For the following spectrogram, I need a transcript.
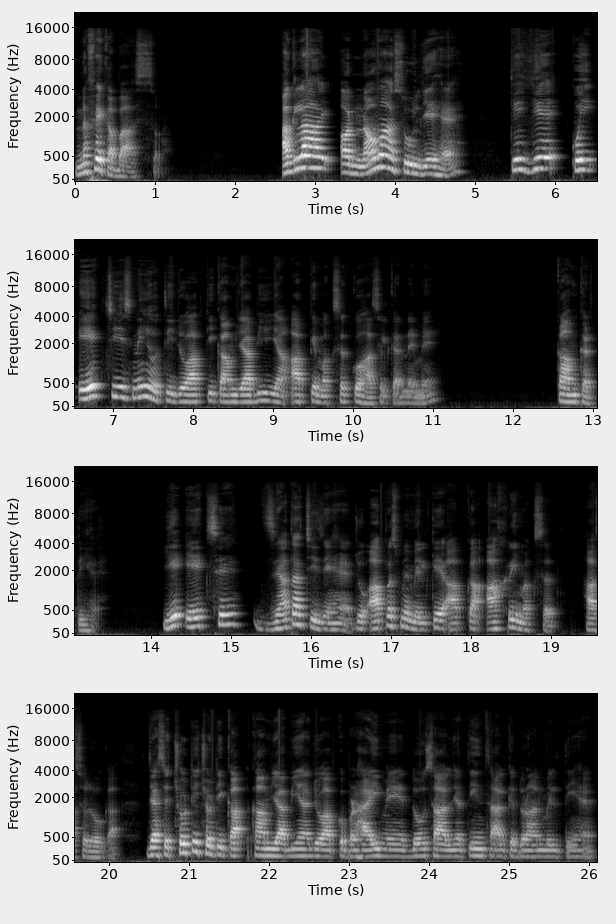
नफे का बास अगला और नौवा असूल यह है कि ये कोई एक चीज़ नहीं होती जो आपकी कामयाबी या आपके मकसद को हासिल करने में काम करती है। ये एक से ज़्यादा चीज़ें हैं जो आपस में मिलके आपका आखिरी मकसद हासिल होगा। जैसे छोटी छोटी का, कामयाबियाँ जो आपको पढ़ाई में दो साल या तीन साल के दौरान मिलती हैं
